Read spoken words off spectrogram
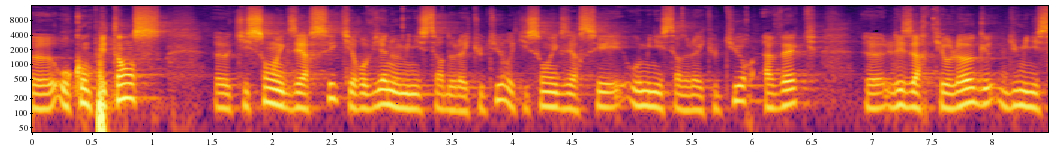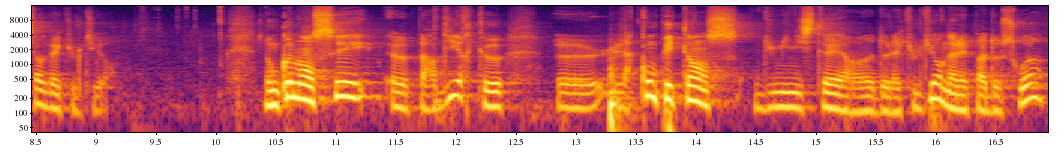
euh, aux compétences euh, qui sont exercées, qui reviennent au ministère de la Culture et qui sont exercées au ministère de la Culture avec euh, les archéologues du ministère de la Culture. Donc commencer par dire que la compétence du ministère de la Culture n'allait pas de soi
